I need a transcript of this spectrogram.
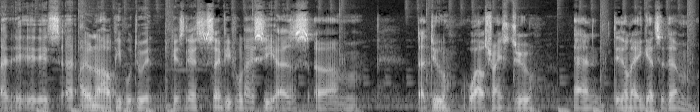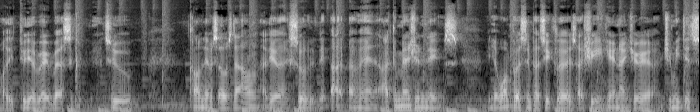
it's, I don't know how people do it because there's certain people that I see as um, that do what I was trying to do, and they don't let it get to them, or they do their very best to, calm themselves down. And they're like, so, they, I, I mean, I can mention names. Yeah, one person in particular is actually here in Nigeria, Jimmy Ditsu.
